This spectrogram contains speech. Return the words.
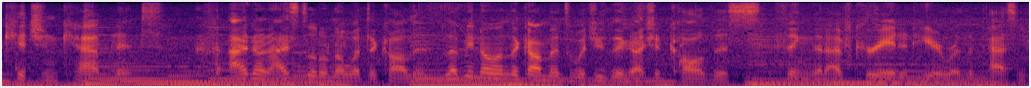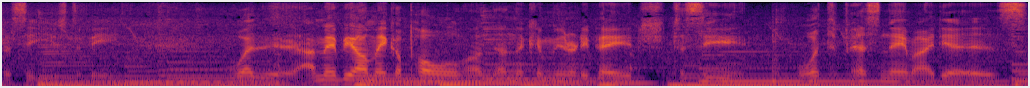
kitchen cabinet. I don't I still don't know what to call it. Let me know in the comments what you think I should call this thing that I've created here where the passenger seat used to be. What uh, maybe I'll make a poll on, on the community page to see what the best name idea is.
